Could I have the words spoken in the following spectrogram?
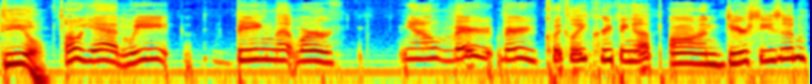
deal. Oh yeah, and we being that we're you know very very quickly creeping up on deer season,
